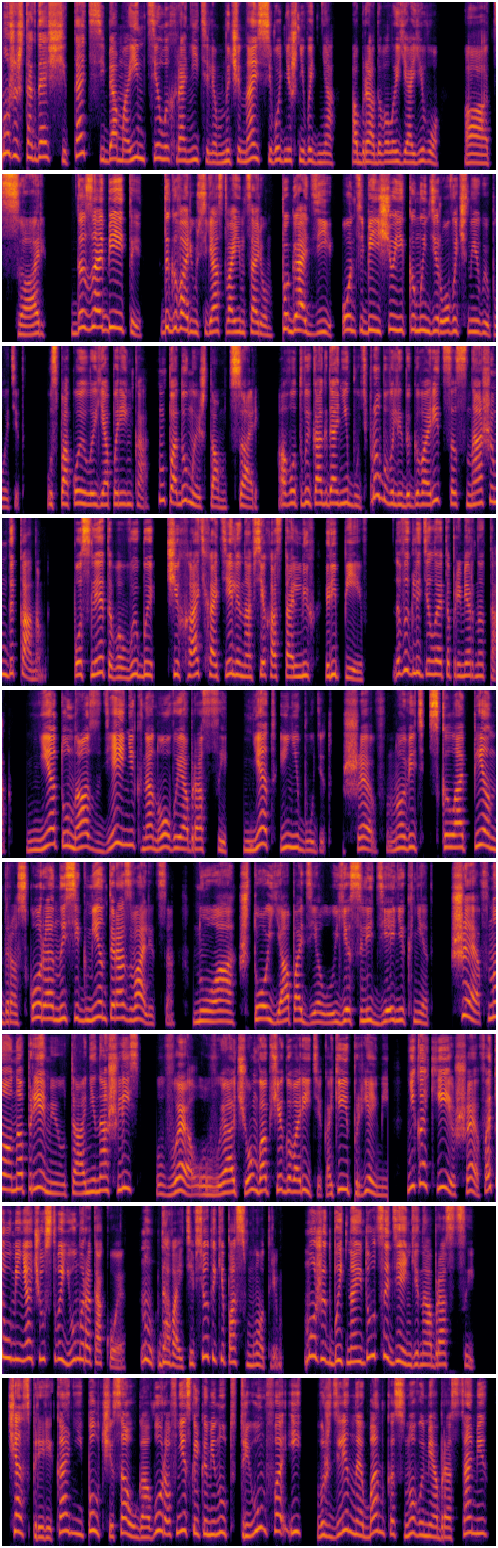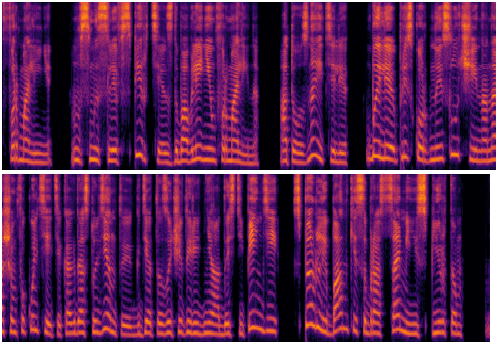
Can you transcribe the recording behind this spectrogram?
«Можешь тогда считать себя моим телохранителем, начиная с сегодняшнего дня», — обрадовала я его. «А царь?» «Да забей ты! Договорюсь я с твоим царем. Погоди, он тебе еще и командировочные выплатит. Успокоила я паренька. «Ну, подумаешь, там царь. А вот вы когда-нибудь пробовали договориться с нашим деканом? После этого вы бы чихать хотели на всех остальных репеев. Выглядело это примерно так. Нет у нас денег на новые образцы. Нет и не будет. Шеф, но ведь скалопендра скоро на сегменты развалится. Ну а что я поделаю, если денег нет? «Шеф, но на премию-то они нашлись». «Вэл, вы о чем вообще говорите? Какие премии?» «Никакие, шеф, это у меня чувство юмора такое. Ну, давайте все-таки посмотрим. Может быть, найдутся деньги на образцы?» Час пререканий, полчаса уговоров, несколько минут триумфа и вожделенная банка с новыми образцами в формалине. В смысле, в спирте с добавлением формалина. А то, знаете ли, были прискорбные случаи на нашем факультете, когда студенты где-то за четыре дня до стипендии сперли банки с образцами и спиртом,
